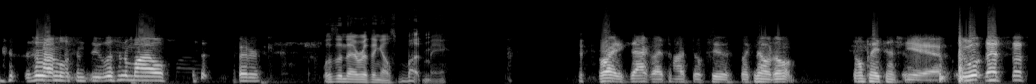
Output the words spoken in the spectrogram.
This is what I'm listening to. Listen to Miles. better. Listen to everything else but me. Right, exactly. That's how I feel too. Like, no, don't, don't pay attention. Yeah, well, that's that's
